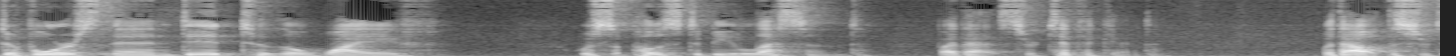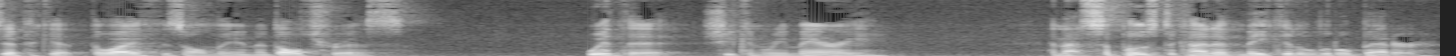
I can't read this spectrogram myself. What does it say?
divorce then did to the wife was supposed to be lessened by that certificate. Without the certificate, the wife is only an adulteress. With it, she can remarry. And that's supposed to kind of make it a little better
